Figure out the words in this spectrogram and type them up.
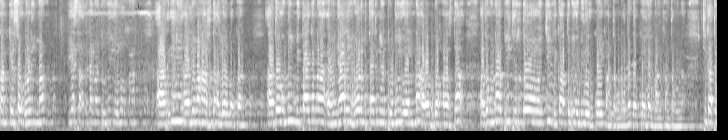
कान केसो घड़ी मा। ये साल का टुडुई ओलो और ई आले मा हंसदा, आले ओलो कान अदो उनी मिता कना हኛሪ होड़ मिता कने टुडुई ओल ना अरब दो उना बीच दो ची लिखा तो उनी दो कोई कान तो बान चिका तो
